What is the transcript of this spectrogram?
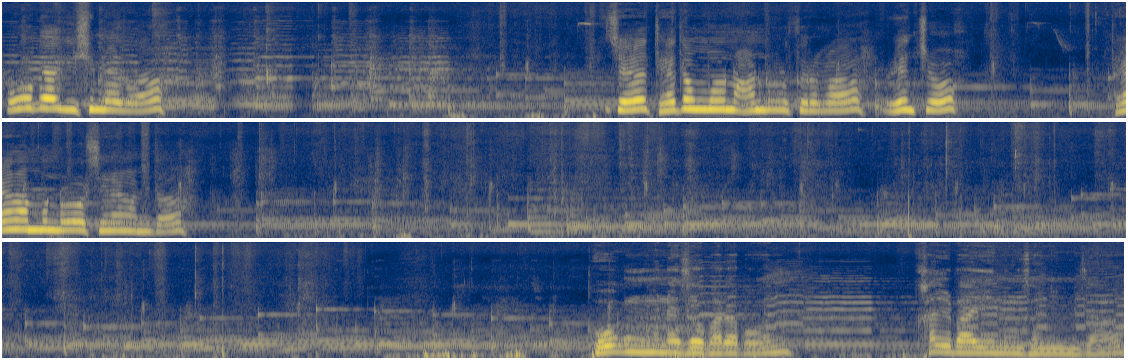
520m. 이제 대동문 안으로 들어가 왼쪽 대안문으로 진행합니다. 보국문에서 바라본 칼바위 능선입니다.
